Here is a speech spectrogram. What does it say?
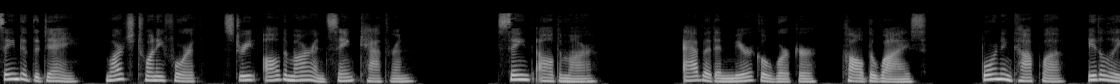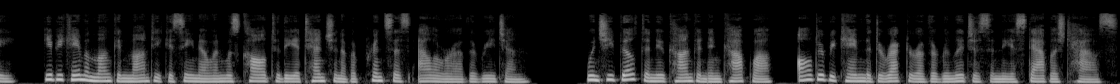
Saint of the Day, March 24th, Street Aldemar and Saint Catherine. Saint Aldemar. Abbot and miracle worker, called the Wise. Born in Capua, Italy, he became a monk in Monte Cassino and was called to the attention of a Princess Aloara of the region. When she built a new convent in Capua, Alder became the director of the religious in the established house.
